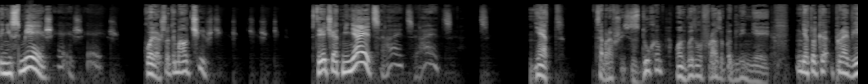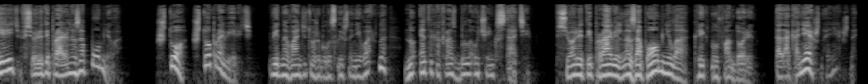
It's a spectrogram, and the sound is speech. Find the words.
Ты не смеешь, ешь, ешь. Коля, что ты молчишь? Встреча отменяется? Ается, ается, ается. Нет. Собравшись с духом, он выдал фразу подлиннее. «Я только проверить, все ли ты правильно запомнила». «Что? Что проверить?» Видно, Ванде тоже было слышно неважно, но это как раз было очень кстати. «Все ли ты правильно запомнила?» — крикнул Фандорин. «Да-да, конечно, конечно.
